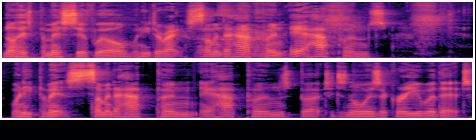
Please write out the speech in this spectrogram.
not his permissive will. When he directs something to happen, it happens. When he permits something to happen, it happens, but he doesn't always agree with it.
